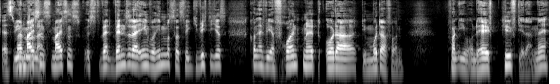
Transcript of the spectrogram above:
Das ist wie Weil meistens, meistens ist, wenn, wenn sie da irgendwo hin muss, was wirklich wichtig ist, kommt entweder ihr Freund mit oder die Mutter von, von ihm und hilft, hilft ihr dann, ne?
